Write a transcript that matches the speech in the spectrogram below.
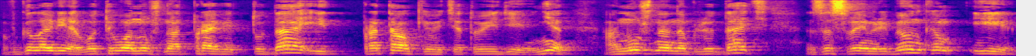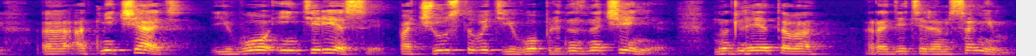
в голове, вот его нужно отправить туда и проталкивать эту идею. Нет, а нужно наблюдать за своим ребенком и э, отмечать его интересы, почувствовать его предназначение. Но для этого родителям самим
